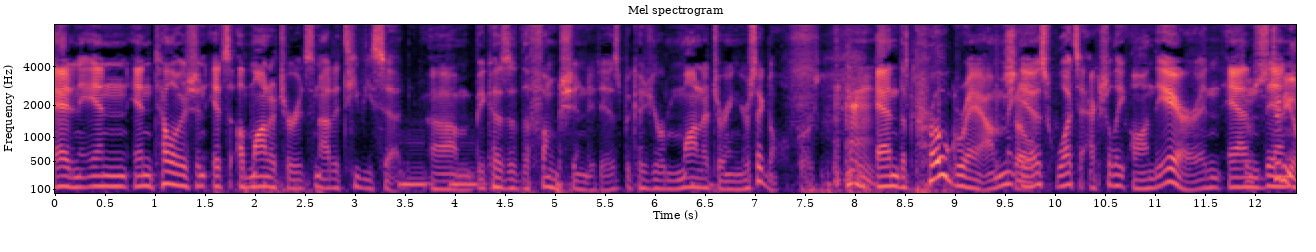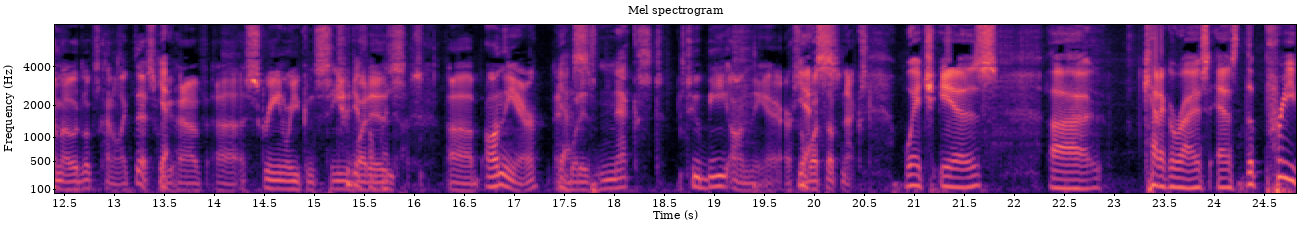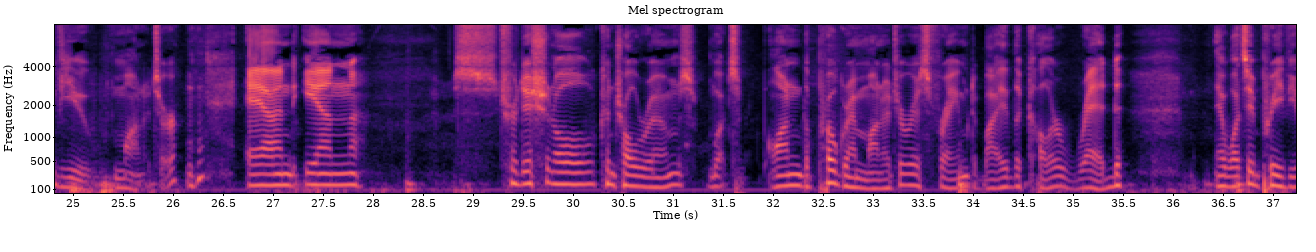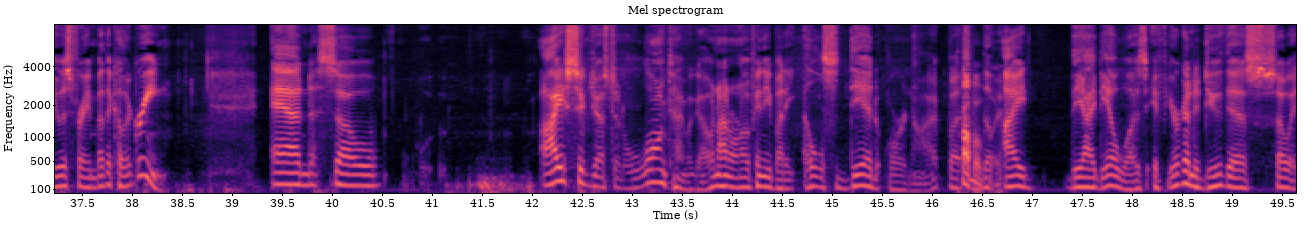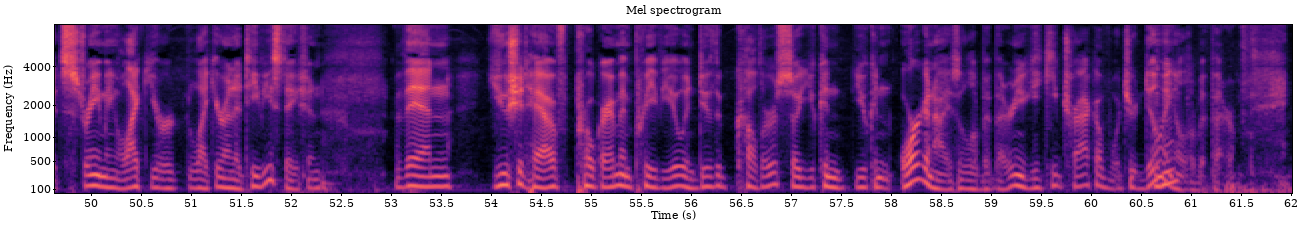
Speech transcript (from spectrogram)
and in in television, it's a monitor. It's not a TV set um, because of the function it is. Because you're monitoring your signal, of course, and the program So- is what's actually on the air. And and So then studio mode looks kind of like this, where Yeah. you have uh, a screen where you can see what is uh, on the air and Yes. what is next to be on the air. So Yes. what's up next? which is uh, categorized as the preview monitor. Mm-hmm. And in traditional control rooms, what's on the program monitor is framed by the color red, and what's in preview is framed by the color green. And so I suggested a long time ago, and I don't know if anybody else did or not, but Probably. the, I the idea was if you're going to do this so it's streaming like you're like you're in a TV station, then you should have program and preview and do the colors so you can you can organize a little bit better. and You can keep track of what you're doing a little bit better.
